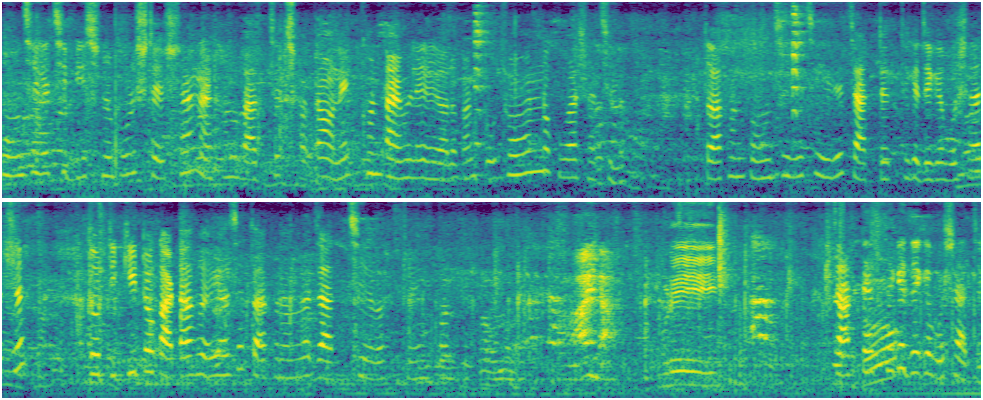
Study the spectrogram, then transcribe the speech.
পৌঁছে গেছি বিষ্ণুপুর স্টেশন। এখন বাজছে ছটা অনেকক্ষণ টাইম লেগে গেল কারণ প্রচণ্ড কুয়াশা ছিল। তো এখন পৌঁছে গেছি এই যে চারটের থেকে জেগে বসে আছে। তো টিকিটও কাটা হয়ে গেছে তো এখন আমরা যাচ্ছি এবার ট্রেন কোন চারটের থেকে জেগে বসে আছে।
